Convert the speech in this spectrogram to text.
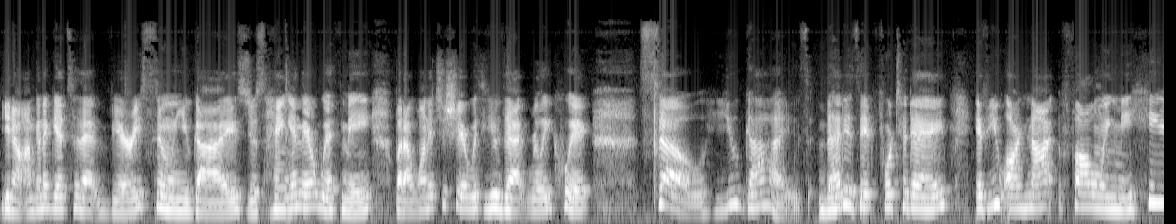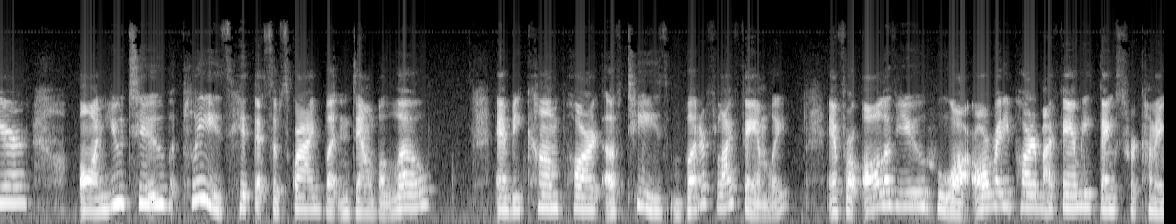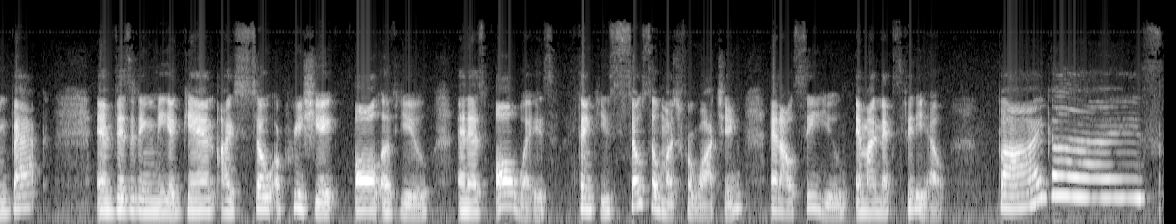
you know, I'm going to get to that very soon, you guys. Just hang in there with me. But I wanted to share with you that really quick. So, you guys, that is it for today. If you are not following me here on YouTube, please hit that subscribe button down below and become part of T's Butterfly family. And for all of you who are already part of my family, thanks for coming back and visiting me again. I so appreciate all of you. And as always, thank you so, so much for watching. And I'll see you in my next video. Bye, guys.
